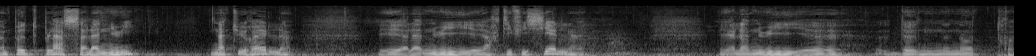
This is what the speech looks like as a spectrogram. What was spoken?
un peu de place à la nuit naturelle et à la nuit artificielle et à la nuit euh, de notre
